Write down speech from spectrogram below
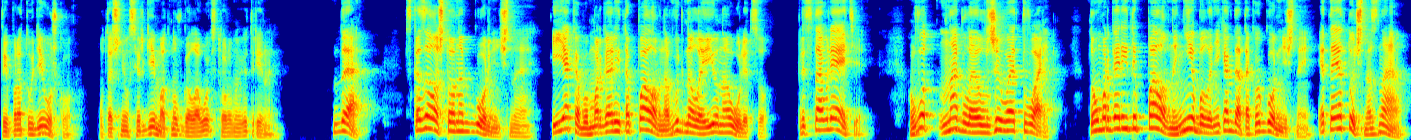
«Ты про ту девушку?» – уточнил Сергей, мотнув головой в сторону витрины. «Да. Сказала, что она горничная. И якобы Маргарита Павловна выгнала ее на улицу. Представляете? Вот наглая лживая тварь. Да у Маргариты Павловны не было никогда такой горничной. Это я точно знаю.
